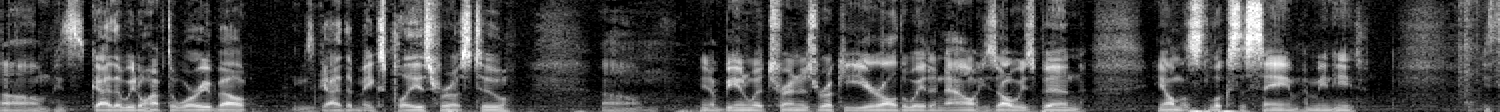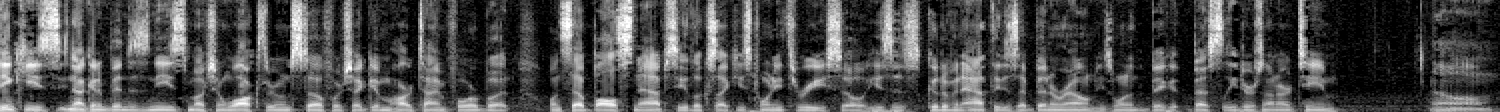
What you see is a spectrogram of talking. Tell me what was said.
Um, he's a guy that we don't have to worry about. He's a guy that makes plays for us too. Um, you know, being with Trent his rookie year all the way to now, he's always been. He almost looks the same. I mean, he. You think he's he's not going to bend his knees much and walk through and stuff, which I give him a hard time for. But once that ball snaps, he looks like he's 23. So he's as good of an athlete as I've been around. He's one of the big best leaders on our team. Um,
